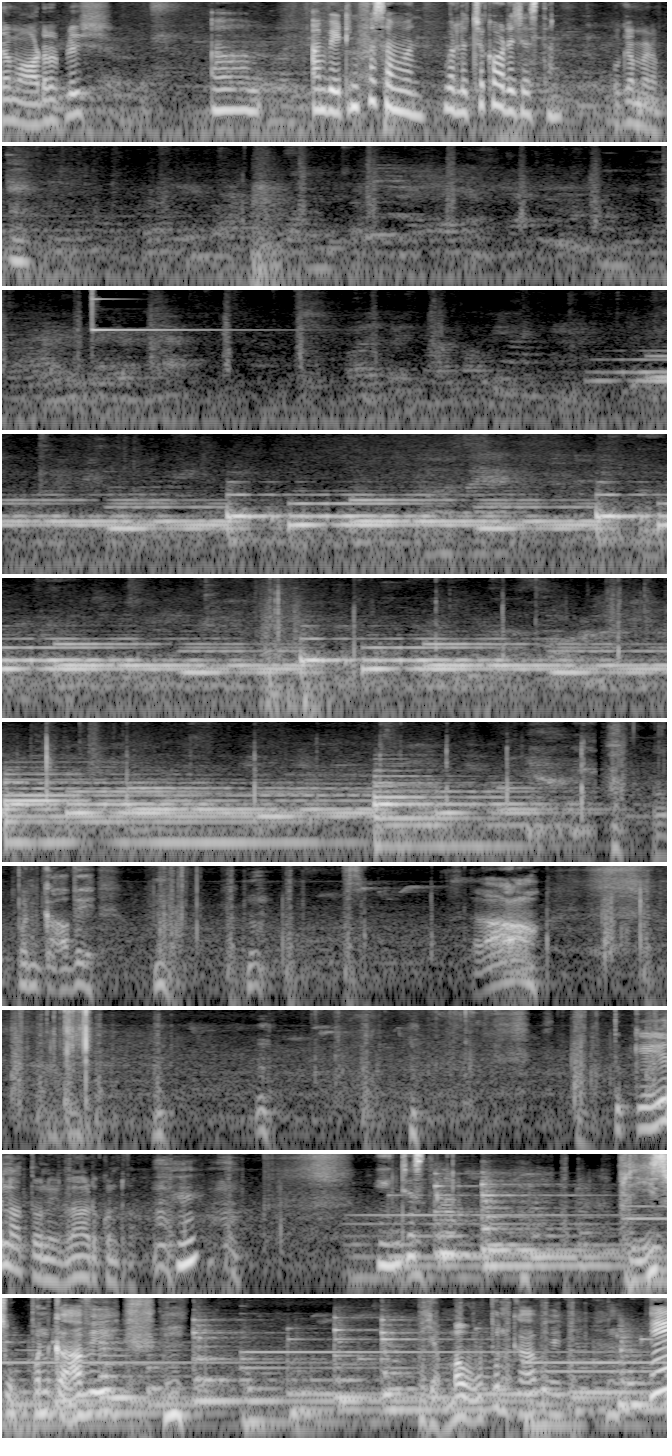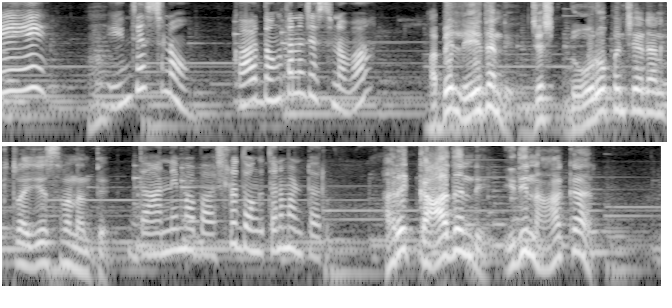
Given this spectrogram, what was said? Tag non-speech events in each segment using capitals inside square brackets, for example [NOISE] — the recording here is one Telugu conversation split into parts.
Madam order please I'm waiting for someone వాళ్ళు వచ్చాక ఆర్డర్ చేస్తాను. ఓకే మేడం ఓపెన్ కావే అందుకే నాతో ఇలా ఆడుకుంటున్నా ఏం చేస్తున్నారు? ప్లీజ్ ఓపెన్ కావే అమ్మ ఓపెన్ కావే ఏ ఏ, ఏం చేస్తున్నావు? కార్ దొంగతనం చేస్తున్నావా? అబ్బే లేదండి. జస్ట్ డోర్ ఓపెన్ చేయడానికి ట్రై చేస్తున్నాను అంతే. దాన్నే మా భాషలో దొంగతనం అంటారు. అరే కాదండి. ఇది నా కార్.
